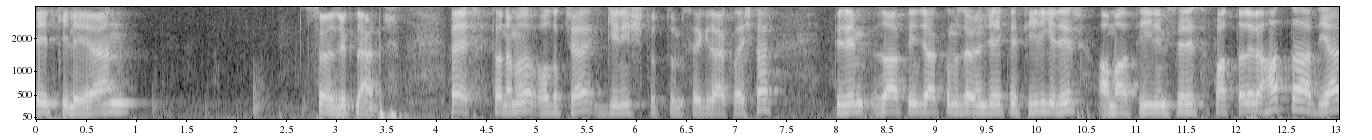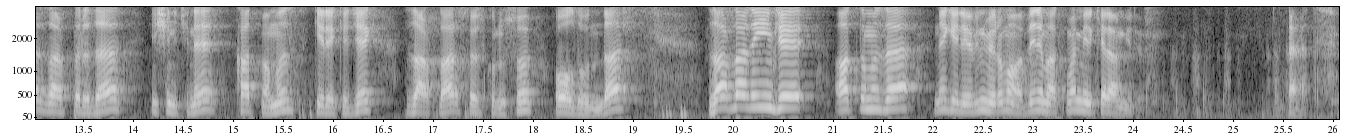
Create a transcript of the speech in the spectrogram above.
etkileyen sözcüklerdir. Evet, tanımı oldukça geniş tuttum sevgili arkadaşlar. Bizim zarf deyince aklımıza öncelikle fiil gelir ama fiilimsileri, sıfatları ve hatta diğer zarfları da işin içine katmamız gerekecek zarflar söz konusu olduğunda. Zarflar deyince aklımıza ne geliyor bilmiyorum ama benim aklıma mirkelam geliyor. Evet.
